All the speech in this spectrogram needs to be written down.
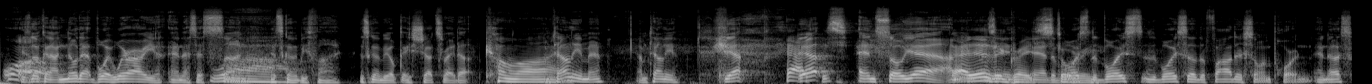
Whoa. He's looking. I know that boy. Where are you? And I said, "Son, Wow. it's gonna be fine. It's gonna be okay." Shuts right up. Come on. I'm telling you, man. I'm telling you. Yep. Yep. And so, yeah, I That mean, is I a mean, great yeah, the story. voice, the voice, the voice of the Father is so important, and us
